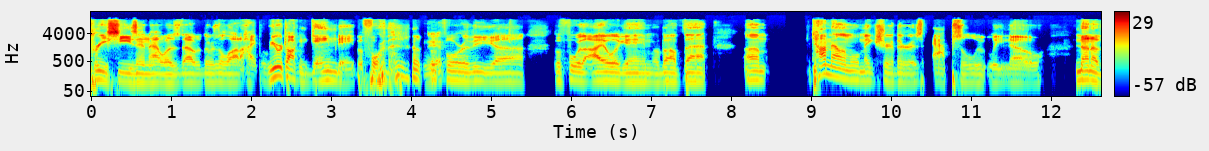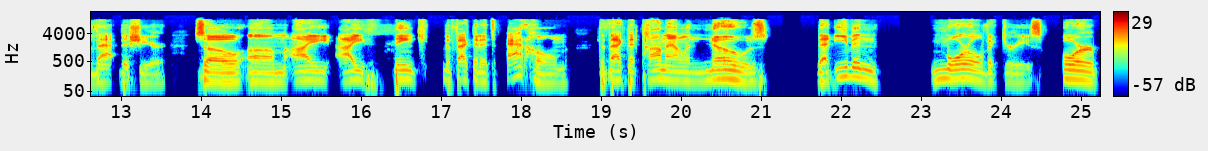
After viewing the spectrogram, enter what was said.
preseason. That was that was there was a lot of hype. We were talking game day before the Yeah. before the uh before the Iowa game about that. Um, Tom Allen will make sure there is absolutely no none of that this year. So um, I I think the fact that it's at home, the fact that Tom Allen knows that even moral victories or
